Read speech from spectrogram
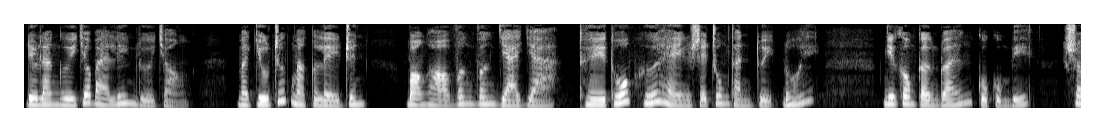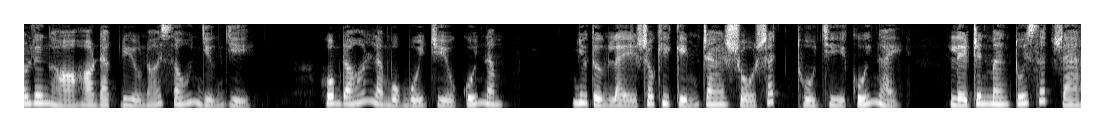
đều là người do bà Liên lựa chọn. Mặc dù trước mặt Lệ Trinh, bọn họ vân vân dạ dạ, thề thốt hứa hẹn sẽ trung thành tuyệt đối. Nhưng không cần đoán cô cũng biết, sau lưng họ họ đặt điều nói xấu những gì. Hôm đó là một buổi chiều cuối năm. Như thường lệ sau khi kiểm tra sổ sách thu chi cuối ngày, Lệ Trinh mang túi sách ra,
